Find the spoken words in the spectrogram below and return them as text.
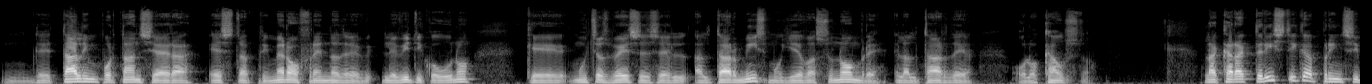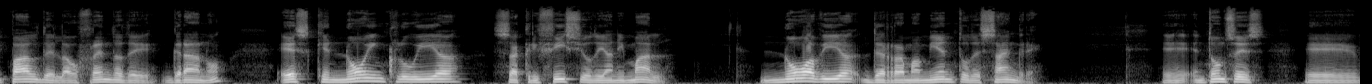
de tal importancia era esta primera ofrenda de Levítico 1 que muchas veces el altar mismo lleva su nombre, el altar de holocausto. La característica principal de la ofrenda de grano es que no incluía sacrificio de animal, no había derramamiento de sangre. Eh, entonces, eh,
